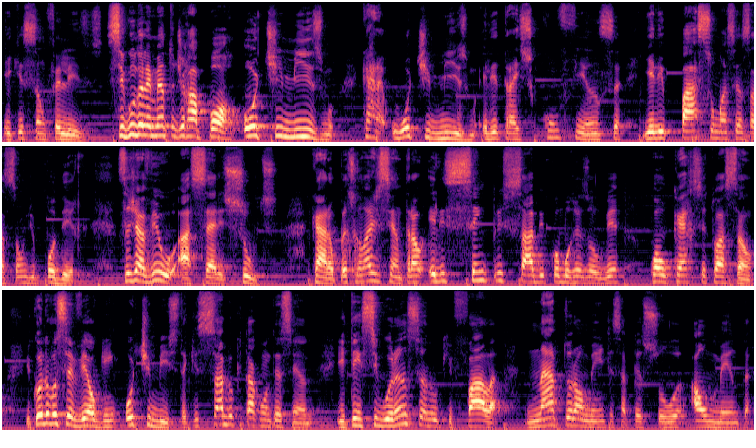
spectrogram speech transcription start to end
e que são felizes. Segundo elemento de rapport, otimismo. Cara, o otimismo, ele traz confiança e ele passa uma sensação de poder. Você já viu a série Suits? Cara, o personagem central, ele sempre sabe como resolver qualquer situação. E quando você vê alguém otimista, que sabe o que está acontecendo e tem segurança no que fala, naturalmente essa pessoa aumenta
